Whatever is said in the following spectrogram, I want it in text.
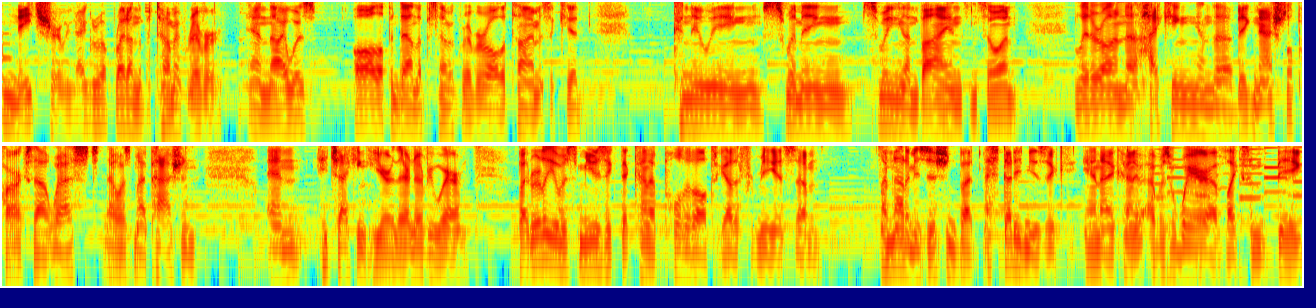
nature. I grew up right on the Potomac River, and I was all up and down the Potomac River all the time as a kid, canoeing, swimming, swinging on vines, and so on. Later on, uh, hiking in the big national parks out west. That was my passion. And hitchhiking here, there, and everywhere. But really, it was music that kind of pulled it all together for me as um, I'm not a musician, but I studied music and I kind of I was aware of like some big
